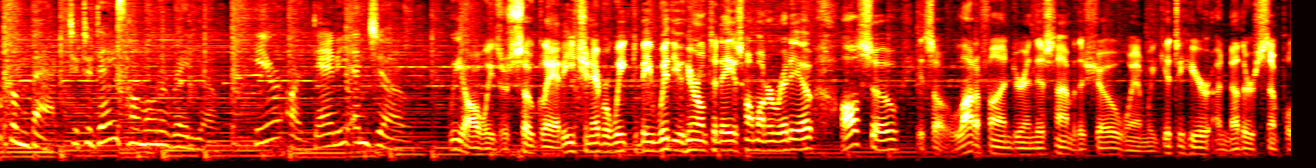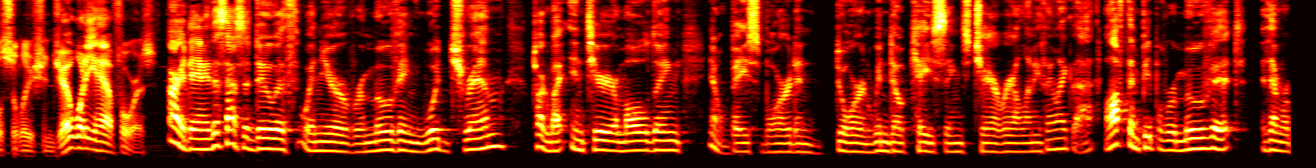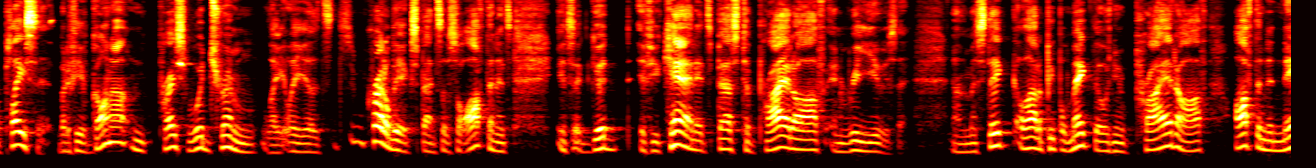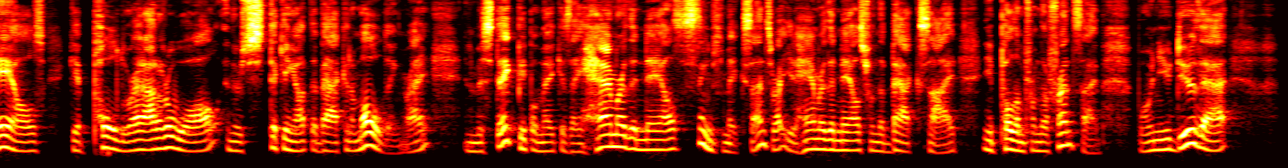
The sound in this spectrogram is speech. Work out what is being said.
Welcome back to today's Homeowner Radio. Here are Danny and Joe. We always are so glad each and every week to be with you here on today's Homeowner Radio. Also, it's a lot of fun during this time of the show when we get to hear another simple solution. Joe, what do you have for us? All right, Danny, this has to do with when you're removing wood trim. We're talking about interior molding, you know, baseboard and door and window casings, chair rail, anything like that. Often people remove it and then replace it. But if you've gone out and priced wood trim lately, it's, it's incredibly expensive. So often it's it's a good if you can, it's best to pry it off and reuse it. Now the mistake a lot of people make though is when you pry it off, often the nails get pulled right out of the wall and they're sticking out the back of the molding, right? And the mistake people make is they hammer the nails. Seems to make sense, right? You hammer the nails from the back side and you pull them from the front side. But when you do that,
